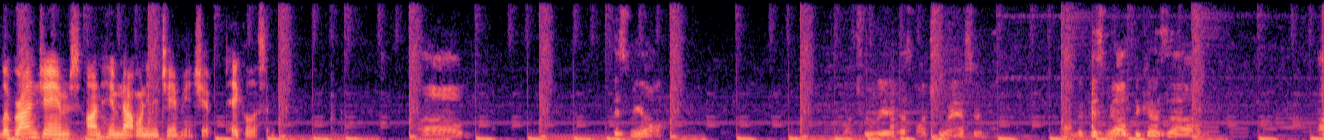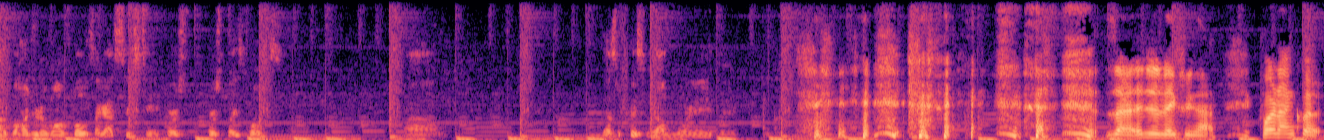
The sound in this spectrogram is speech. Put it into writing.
LeBron James on him not winning the championship. Take a listen. Um, pissed me off. My truly, that's my true answer. Um, it pissed me off because um, out of 101 votes, I got 16 first first place votes. Um, that's what pissed me off more than anything. Sorry, that just makes me laugh. Quote unquote.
